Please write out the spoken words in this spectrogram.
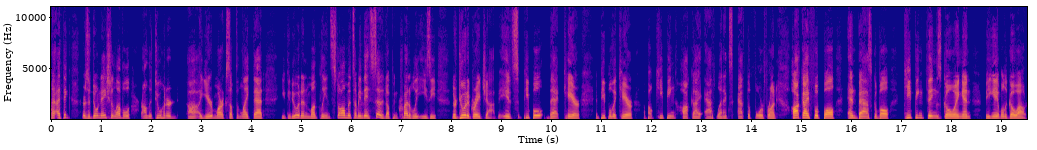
I think there's a donation level around the 200 uh, a year mark, something like that. You can do it in monthly installments. I mean, they set it up incredibly easy. They're doing a great job. It's people that care and people that care about keeping Hawkeye athletics at the forefront, Hawkeye football and basketball, keeping things going and being able to go out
